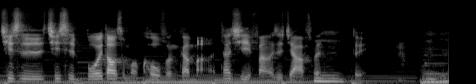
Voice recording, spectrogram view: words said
其实其实不会到什么扣分干嘛，但其实反而是加分。嗯对，嗯，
